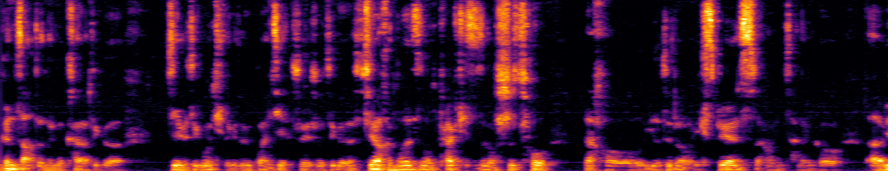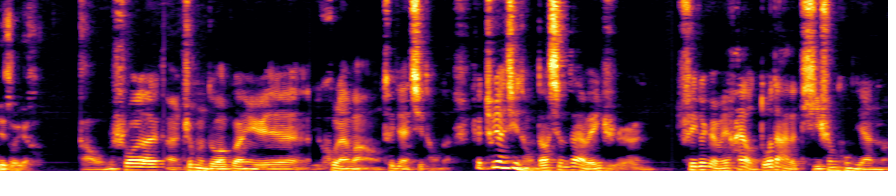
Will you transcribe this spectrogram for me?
更早的能够看到这个解决这个问题的这个关键。所以说这个需要很多的这种 practice，这种试错，然后有这种 experience，然后你才能够呃越做越好。好，我们说呃这么多关于互联网推荐系统的，这推荐系统到现在为止，飞哥认为还有多大的提升空间呢？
